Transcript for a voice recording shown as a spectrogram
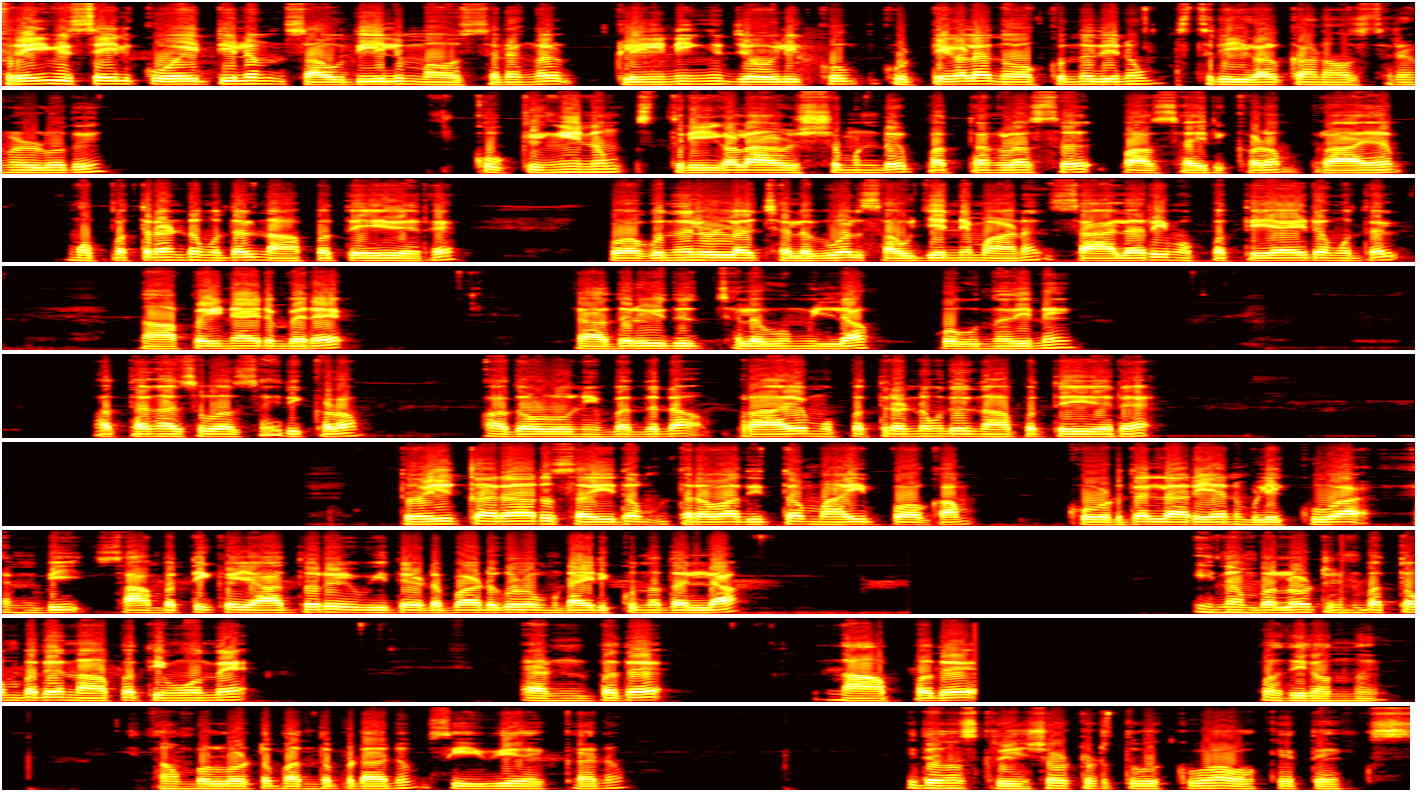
Free വിസയിൽ കുവൈറ്റിലും സൗദിയിലും അവസരങ്ങൾ cleaning ജോലിക്കും കുട്ടികളെ നോക്കുന്നതിനും സ്ത്രീകൾക്കാണ് അവസരങ്ങളുള്ളത്. കുക്കിങ്ങിനും സ്ത്രീകൾ ആവശ്യമുണ്ട്. പത്താം ക്ലാസ് പാസ്സായിരിക്കണം. പ്രായം മുപ്പത്തിരണ്ട് മുതൽ നാൽപ്പത്തേഴ് വരെ പോകുന്നതിനുള്ള ചെലവുകൾ സൗജന്യമാണ്. സാലറി മുപ്പത്തയ്യായിരം മുതൽ നാൽപ്പതിനായിരം വരെ യാതൊരുവിധ ചെലവുമില്ല. പോകുന്നതിന് പത്താം ക്ലാസ് പാസ്സായിരിക്കണം അതോളൂ നിബന്ധന. പ്രായം മുപ്പത്തിരണ്ട് മുതൽ നാൽപ്പത്തേഴ് വരെ. തൊഴിൽ കരാർ സഹിതം ഉത്തരവാദിത്വമായി പോകാം. കൂടുതൽ അറിയാൻ വിളിക്കുക. എൻ ബി സാമ്പത്തിക യാതൊരു വിധ ഇടപാടുകളും ഉണ്ടായിരിക്കുന്നതല്ല. ഈ നമ്പറിലോട്ട് എൺപത്തൊമ്പത് നാൽപ്പത്തി മൂന്ന് എൺപത് നാൽപ്പത് പതിനൊന്ന്. നമ്പറിലോട്ട് ബന്ധപ്പെടാനും സി വി അയക്കാനും. ഇതൊന്ന് സ്ക്രീൻഷോട്ട് എടുത്ത് വെക്കുക. Okay thanks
